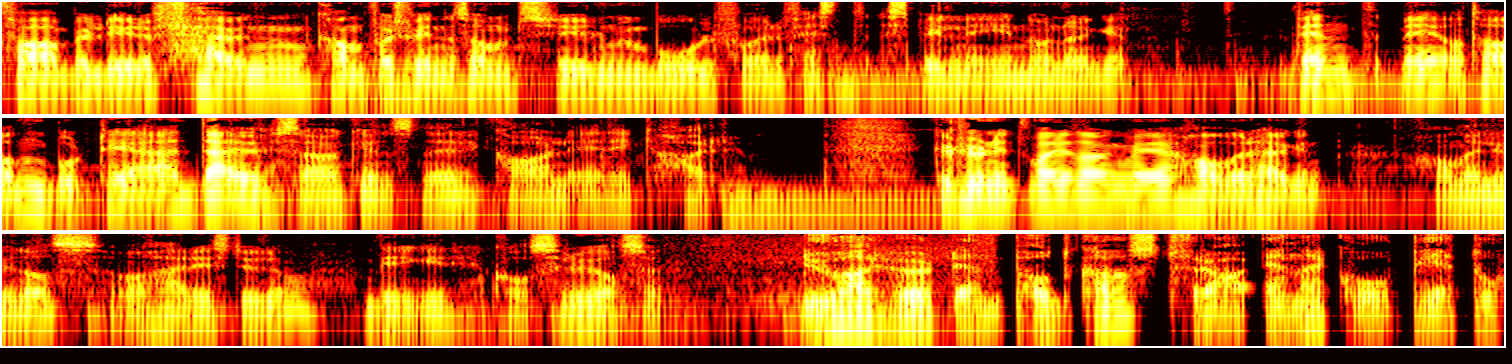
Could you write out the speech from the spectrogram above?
fabeldyret faunen kan forsvinne som symbol for festspillene i Nord-Norge. Vent med å ta den bort til jeg er dau, sa kunstner Carl Erik Harr. Kulturnytt var i dag ved Halvor Haugen. Hanne Lunås, og her i studio Birger Kåsrud Aasund. Du har hørt en podkast fra NRK P2.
